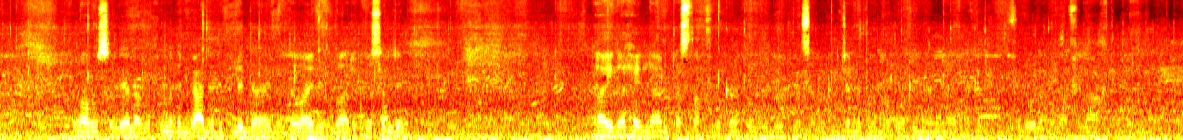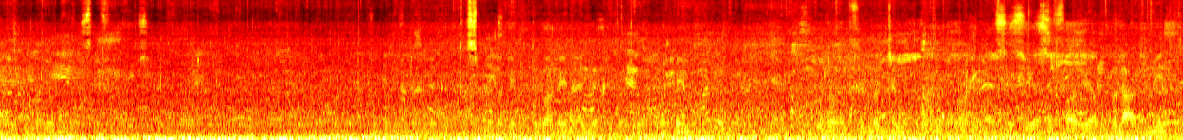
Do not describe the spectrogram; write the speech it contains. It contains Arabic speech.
اللهم صل على محمد بعدد كل داء ودواء وبارك وسلم. لا إله إلا أنت أستغفرك وأتوب إليك. واسالك الجنة وما بك من النار. لك الحمد في الاولى ولا في الاخره الجنة والله العزيز يا رب العالمين.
